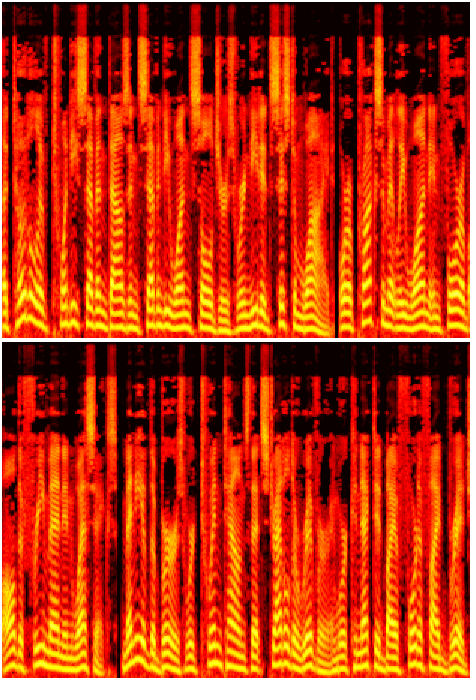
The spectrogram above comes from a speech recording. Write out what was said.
A total of 27,071 soldiers were needed system-wide, or approximately one in four of all the free men in Wessex. Many of the burhs were twin towns that straddled a river and were connected by a fortified bridge,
